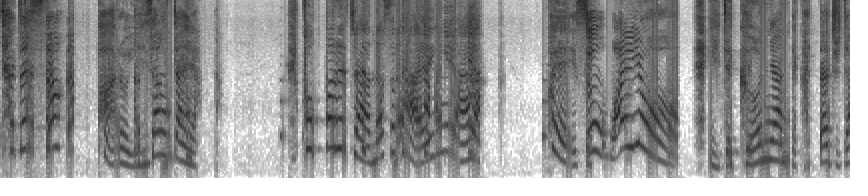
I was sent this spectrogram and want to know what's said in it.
찾았어? 바로 이 상자야. 폭발하지 않아서 다행이야. 회수 완료. 이제 그 언니한테 갖다 주자.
